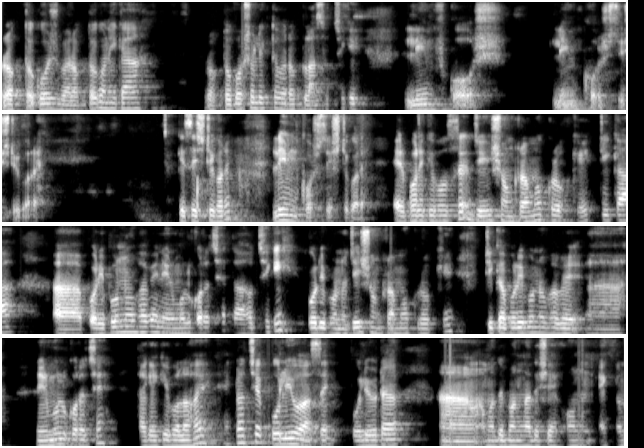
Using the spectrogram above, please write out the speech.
রক্তকোষ বা রক্তকণিকা, রক্তকোষও লিখতে পারো প্লাস হচ্ছে কি? লিম্ফ কোষ লিম্ফ কোষ সৃষ্টি করে। কি সৃষ্টি করে? লিম্ফ কোষ সৃষ্টি করে। এরপরে কি বলছে? যেই সংক্রামক রোগকে টিকা পরিপূর্ণভাবে নির্মূল করেছে, তা হচ্ছে কি? পরিপূর্ণ, যেই সংক্রামক রোগকে টিকা পরিপূর্ণভাবে নির্মূল করেছে, তাকে কি বলা হয়? একটা হচ্ছে পোলিও আছে। পোলিওটা আমাদের বাংলাদেশে এখন একদম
